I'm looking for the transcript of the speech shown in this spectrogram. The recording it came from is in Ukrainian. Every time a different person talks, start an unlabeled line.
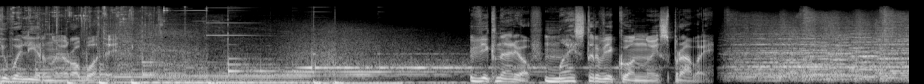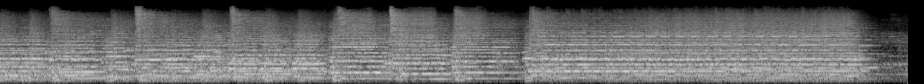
Ювелірної роботи. Вікнарьов майстер віконної справи.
